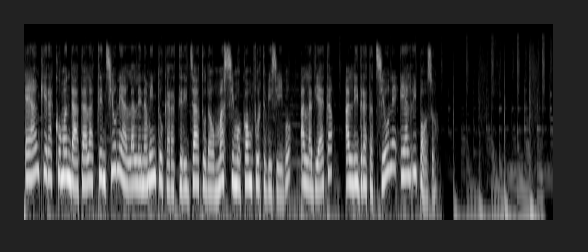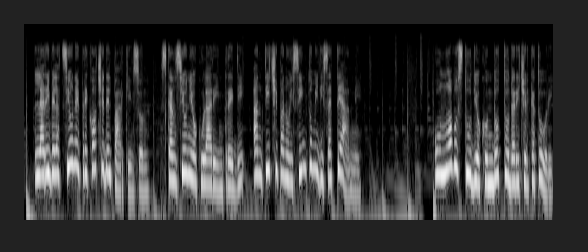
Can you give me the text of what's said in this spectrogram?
È anche raccomandata l'attenzione all'allenamento caratterizzato da un massimo comfort visivo, alla dieta, all'idratazione e al riposo. La rivelazione precoce del Parkinson. Scansioni oculari in 3D anticipano i sintomi di 7 anni. Un nuovo studio condotto da ricercatori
